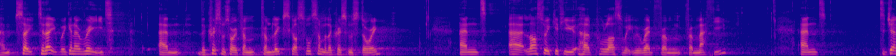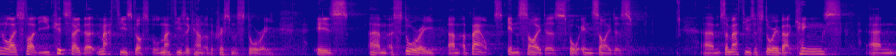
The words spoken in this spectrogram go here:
Um, so today we're going to read um, the Christmas story from, from Luke's Gospel, some of the Christmas story. And uh, last week, if you heard Paul last week, we read from, from Matthew. And to generalize slightly, you could say that Matthew's Gospel, Matthew's account of the Christmas story, is um, a story um, about insiders for insiders. Um, so Matthew's a story about kings and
